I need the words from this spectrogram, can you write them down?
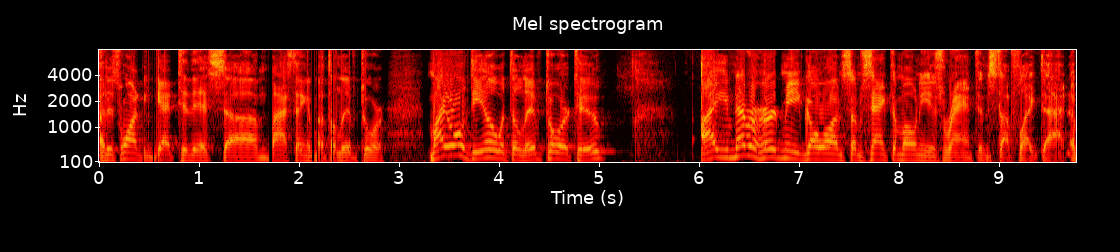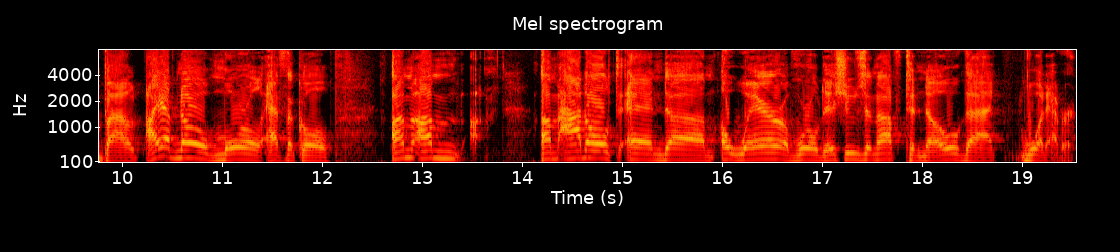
I just wanted to get to this um, last thing about the LIV Tour. My old deal with the LIV Tour too. I, you've never heard me go on some sanctimonious rant and stuff like that about. I have no moral, ethical. I'm I'm I'm adult and um, aware of world issues enough to know that whatever.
